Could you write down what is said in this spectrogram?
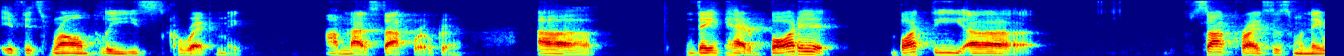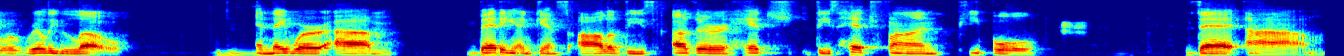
if it's wrong, please correct me. I'm not a stockbroker. Uh, they had bought it, bought the uh, stock prices when they were really low, mm-hmm. and they were um, betting against all of these other hedge these hedge fund people that um,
